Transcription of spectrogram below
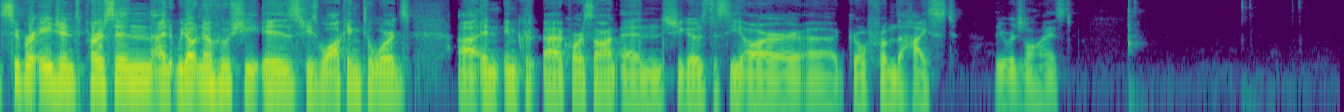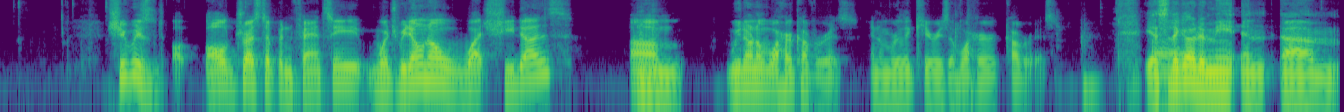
super agent person. I, we don't know who she is. She's walking towards uh, in in uh, Coruscant, and she goes to see our uh, girl from the heist, the original heist. she was all dressed up in fancy, which we don't know what she does. Mm-hmm. Um, we don't know what her cover is, and I'm really curious of what her cover is. Yeah, so they Uh, go to meet, and um,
